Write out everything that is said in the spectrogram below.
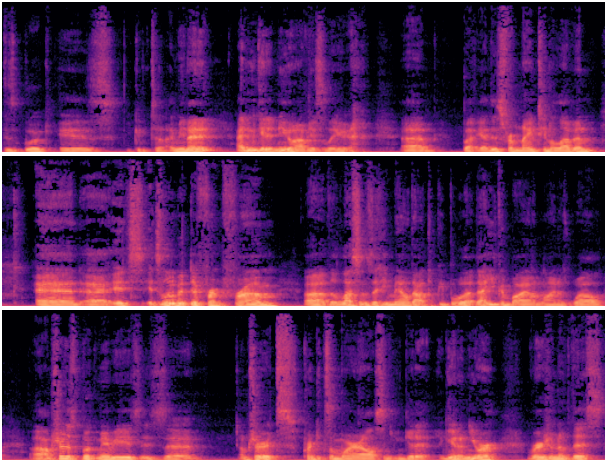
This book is you can tell. I mean, I didn't I didn't get it new, obviously, um, but yeah, this is from 1911, and uh, it's it's a little bit different from uh, the lessons that he mailed out to people that that you can buy online as well. Uh, I'm sure this book maybe is, is uh, I'm sure it's printed somewhere else, and you can get it get a newer version of this.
